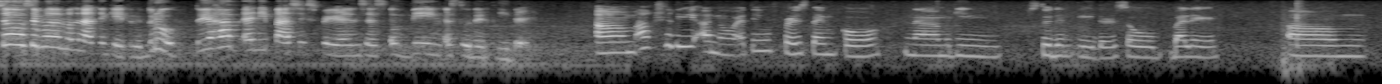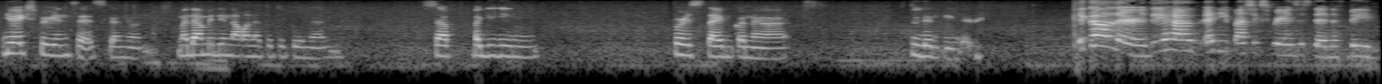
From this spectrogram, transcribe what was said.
So, simulan muna natin kay Drew. Drew, do you have any past experiences of being a student leader? Um, actually, ano, ito yung first time ko na maging student leader. So, bale, um, new experiences, ganun. Madami din ako natututunan sa pagiging first time ko na student leader. Ikaw, Ler, do you have any past experiences then of, be,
